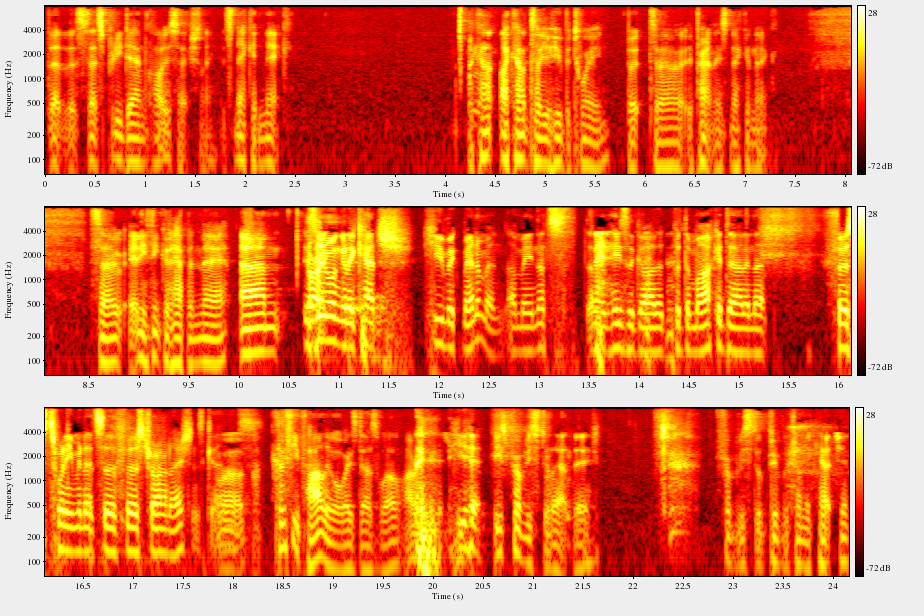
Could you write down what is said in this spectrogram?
that that's that's pretty damn close actually. It's neck and neck. I can't I can't tell you who between, but uh, apparently it's neck and neck. So anything could happen there. Um, Is all right. anyone going to catch Hugh McMeniman? I mean, that's. I mean, he's the guy that put the marker down in that first twenty minutes of the first Tri Nations game. Well, Cliffy Palu always does well. I reckon Yeah. he's probably still out there. Probably still people trying to catch him.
